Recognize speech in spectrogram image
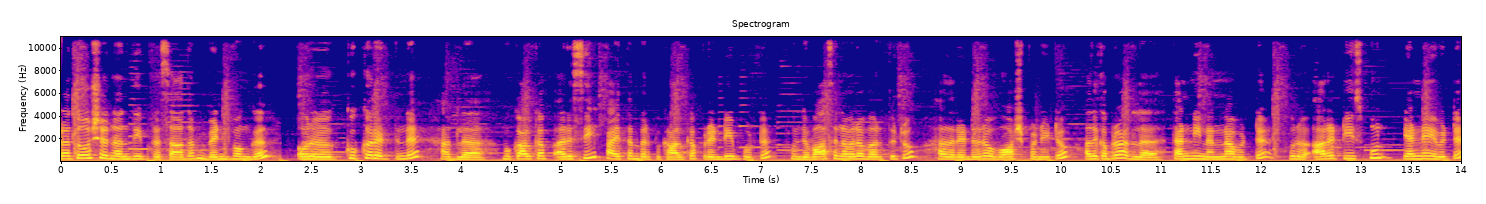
பிரதோஷ நந்தி பிரசாதம் வெண்பொங்கல் ஒரு குக்கர் எடுத்துட்டு அதில் முக்கால் கப் அரிசி பயத்தம்பருப்பு கால் கப் ரெண்டையும் போட்டு கொஞ்சம் வாசனை வர வறுத்துட்டு அதை ரெண்டு தடவை வாஷ் பண்ணிவிட்டு அதுக்கப்புறம் அதில் தண்ணி நன்னா விட்டு ஒரு அரை டீஸ்பூன் எண்ணெயை விட்டு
